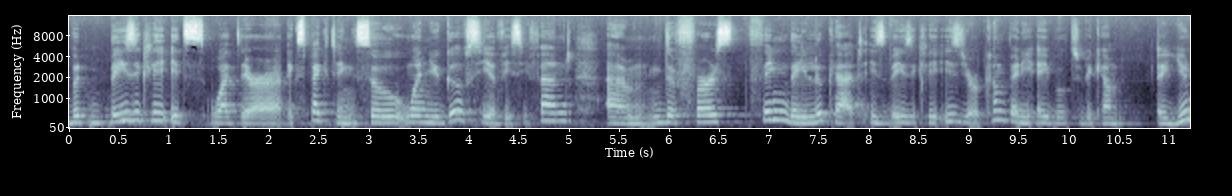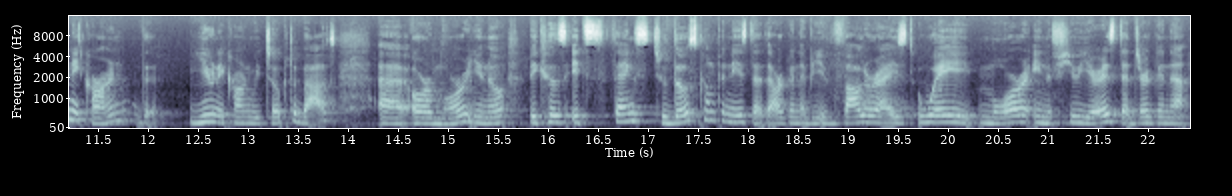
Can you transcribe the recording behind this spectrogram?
But basically, it's what they're expecting. So when you go see a VC fund, um, the first thing they look at is basically is your company able to become a unicorn, the unicorn we talked about uh, or more you know because it's thanks to those companies that are going to be valorized way more in a few years that they're going to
